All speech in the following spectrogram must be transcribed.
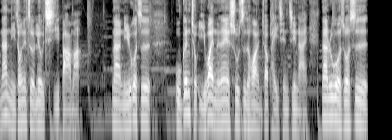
那你中间只有六七八嘛？那你如果是五跟九以外的那些数字的话，你就要赔钱进来。那如果说是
